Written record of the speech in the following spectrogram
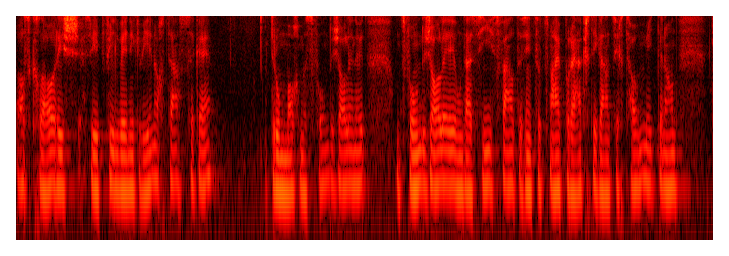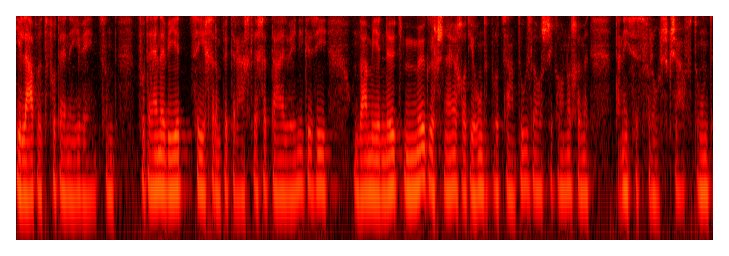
Was klar ist, es wird viel weniger Weihnachtsessen geben. Darum machen wir das Funduschale nicht. Und das Funduschale und auch das Eisfeld, das sind so zwei Projekte, die sich die Hand miteinander. die leben von diesen Events. Und von denen wird sicher ein beträchtlicher Teil weniger sein. Und wenn wir nicht möglichst schnell an die 100% Auslastung ankommen, dann ist es ein Verlustgeschäft. Und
